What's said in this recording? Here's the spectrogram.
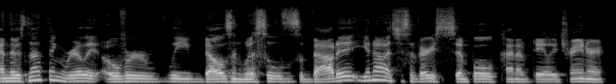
And there's nothing really overly bells and whistles about it. You know, it's just a very simple kind of daily trainer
